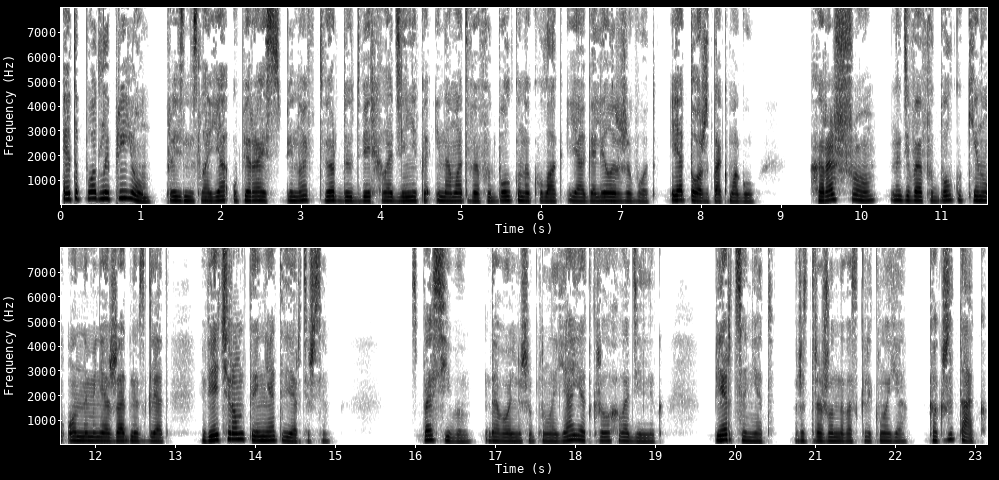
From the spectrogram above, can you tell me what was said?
«Это подлый прием», — произнесла я, упираясь спиной в твердую дверь холодильника и наматывая футболку на кулак, я оголила живот. «Я тоже так могу». «Хорошо», — надевая футболку, кинул он на меня жадный взгляд. «Вечером ты не отвертишься». «Спасибо», — довольно шепнула я и открыла холодильник. «Перца нет», — раздраженно воскликнула я. «Как же так?»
